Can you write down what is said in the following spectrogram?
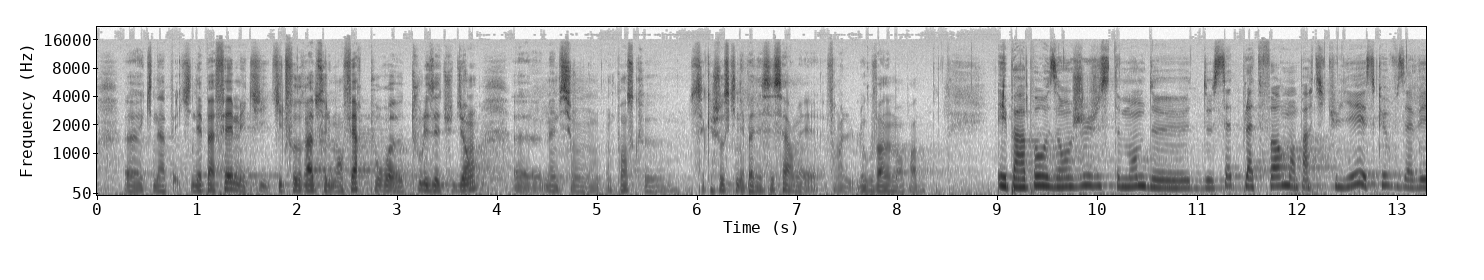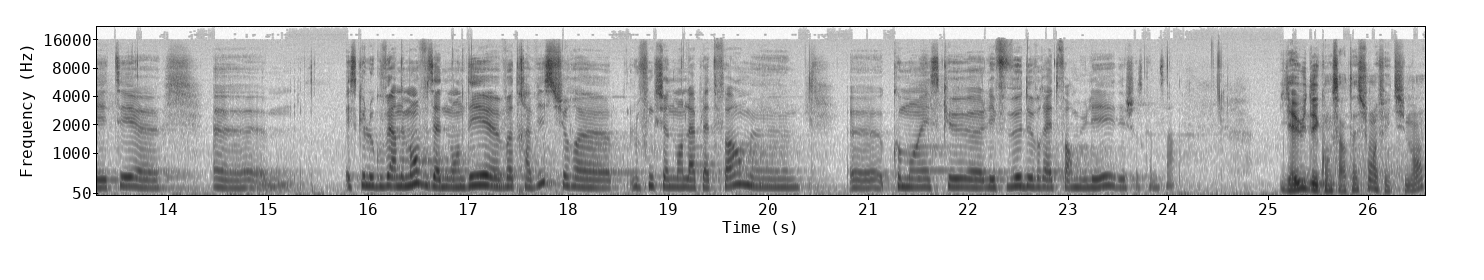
qui n'est pas fait, mais qu'il faudrait absolument faire pour tous les étudiants, même si on, pense que c'est quelque chose qui n'est pas nécessaire, mais enfin le gouvernement, pardon. Et par rapport aux enjeux justement de, cette plateforme en particulier, est-ce que vous avez été... Euh, euh, est-ce que le gouvernement vous a demandé euh, votre avis sur le fonctionnement de la plateforme? Comment est-ce que les vœux devraient être formulés, des choses comme ça? Il y a eu des concertations, effectivement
